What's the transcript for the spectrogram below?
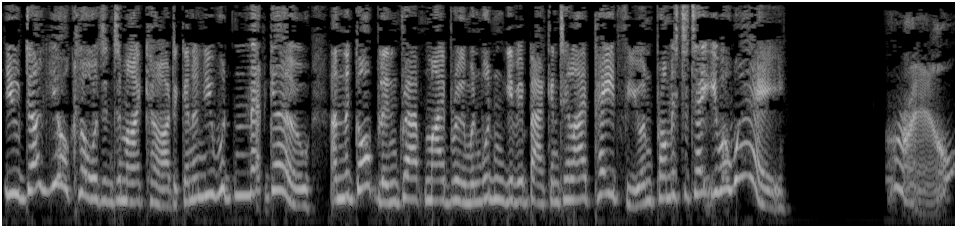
You dug your claws into my cardigan and you wouldn't let go, and the goblin grabbed my broom and wouldn't give it back until I paid for you and promised to take you away. Meow.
